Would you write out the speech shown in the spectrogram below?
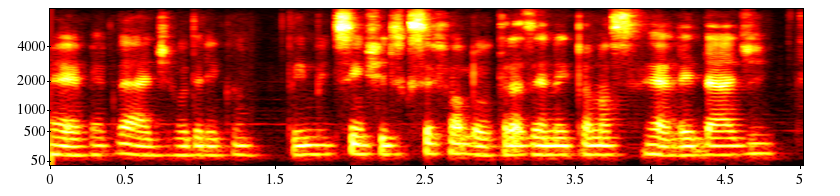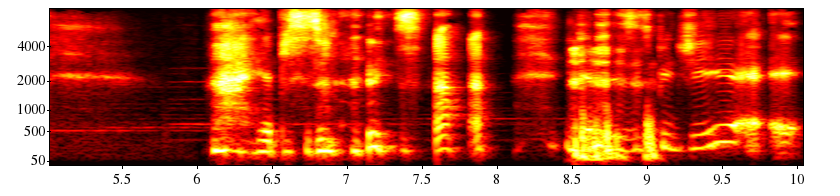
É verdade, Rodrigo. Tem muito sentido o que você falou, trazendo aí para nossa realidade. Ai, é preciso analisar. E é preciso pedir é, é,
